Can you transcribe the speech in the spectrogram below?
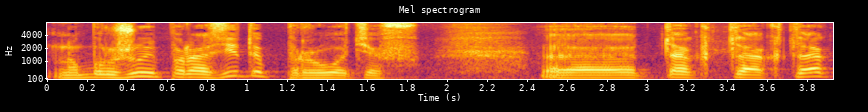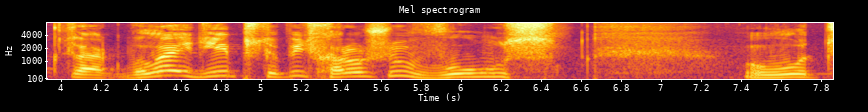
Но буржуи-паразиты против. Э, так, так, так, так. Была идея поступить в хороший вуз. Вот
